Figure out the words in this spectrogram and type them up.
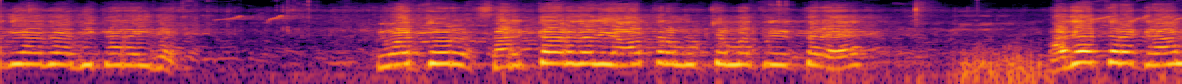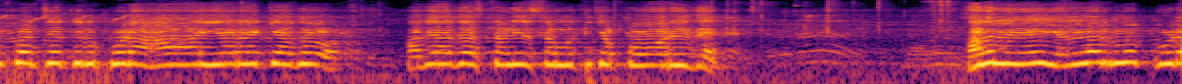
ಅದಿಯಾದ ಅಧಿಕಾರ ಇದೆ. ಇವತ್ತು ಸರ್ಕಾರದಲ್ಲಿ ಯಾವ ತರ ಮುಖ್ಯಮಂತ್ರಿ ಇರ್ತಾರೆ, ಅದೇ ತರ ಗ್ರಾಮ ಪಂಚಾಯತಿ ಕೂಡ ಆ ಏರಿಯಾಕ್ಕೆ ಅದು ಅದೇ ಆದ ಸ್ಥಳೀಯ ಸಮಿತಿಗೆ ಪವರ್ ಇದೆ. ಅದರಲ್ಲಿ ಎಲ್ಲರನ್ನೂ ಕೂಡ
